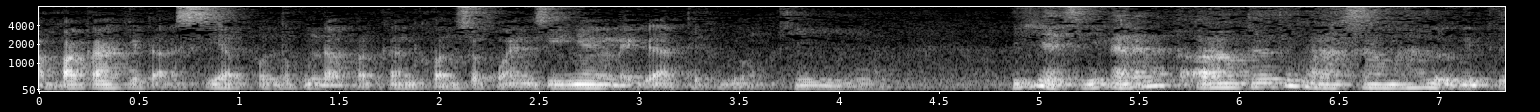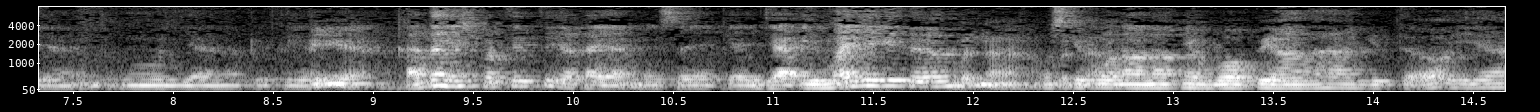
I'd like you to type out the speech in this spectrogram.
apakah kita siap untuk mendapatkan konsekuensinya yang negatif, Bung? Iya. Iya sih, kadang orang tua itu merasa malu gitu ya untuk memuji anak itu ya. Iya. Kadang ya seperti itu ya kayak misalnya kayak jaim aja gitu. Benar, Meskipun benar. anaknya bawa piala gitu, oh iya,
